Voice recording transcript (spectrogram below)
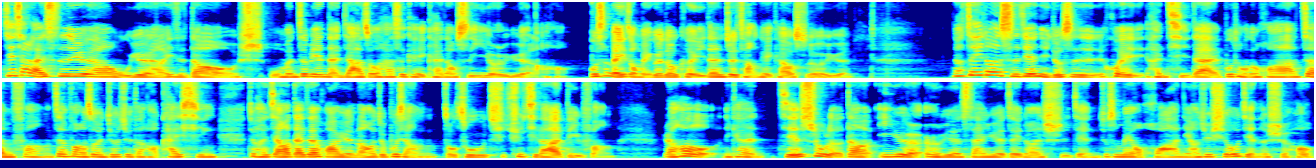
接下来四月啊、五月啊，一直到十，我们这边南加州它是可以开到十一二月了哈。不是每一种玫瑰都可以，但是最长可以开到十二月。那这一段时间，你就是会很期待不同的花绽放，绽放的时候，你就觉得好开心，就很想要待在花园，然后就不想走出去去其他的地方。然后你看，结束了到一月、二月、三月这段时间，就是没有花，你要去修剪的时候，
